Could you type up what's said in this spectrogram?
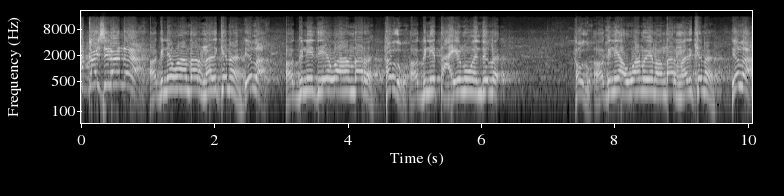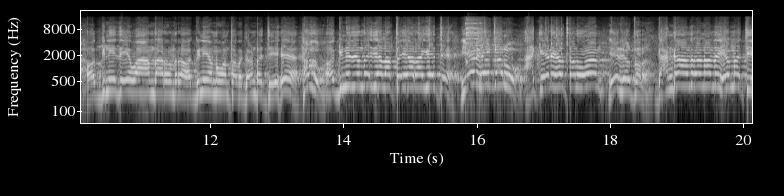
ಆಕಾಶ ಗಂಡ. ಅಗ್ನಿವ ಅಂದಾರ ಅದಕ್ಕೇನ? ಇಲ್ಲ. ಅಗ್ನಿ ದೇವ ಅಂದಾರ. ಹೌದು. ಅಗ್ನಿ ತಾಯಿನೂ ಅಂದಿಲ್ಲ. ಹೌದು. ಅಗ್ನಿ ಅವ್ವಾನು ಏನು ಅಂದಾರ ಅದಕ್ಕೇನ? ಇಲ್ಲ. ಅಗ್ನಿ ದೇವ ಅಂದಾರ ಅಂದ್ರ ಅಗ್ನಿ ಅನ್ನುವಂಥದ್ದು ಗಂಡತಿ ಹೌದು. ಅಗ್ನಿದಿಂದ ಇದೆಲ್ಲ ತಯಾರಾಗೈತೆ. ಏನ್ ಹೇಳ್ತಾರು? ಆಕೆ ಹೇಳ್ತಾರು ಹೇಳ್ತಾಳು? ಏನ್ ಹೇಳ್ತಾರ? ಗಂಗಾ ಅಂದ್ರ ನಂದು ಹೆಣ್ಣತಿ.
